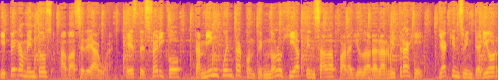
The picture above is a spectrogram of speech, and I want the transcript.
y pegamentos a base de agua. Este esférico también cuenta con tecnología pensada para ayudar al arbitraje, ya que en su interior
